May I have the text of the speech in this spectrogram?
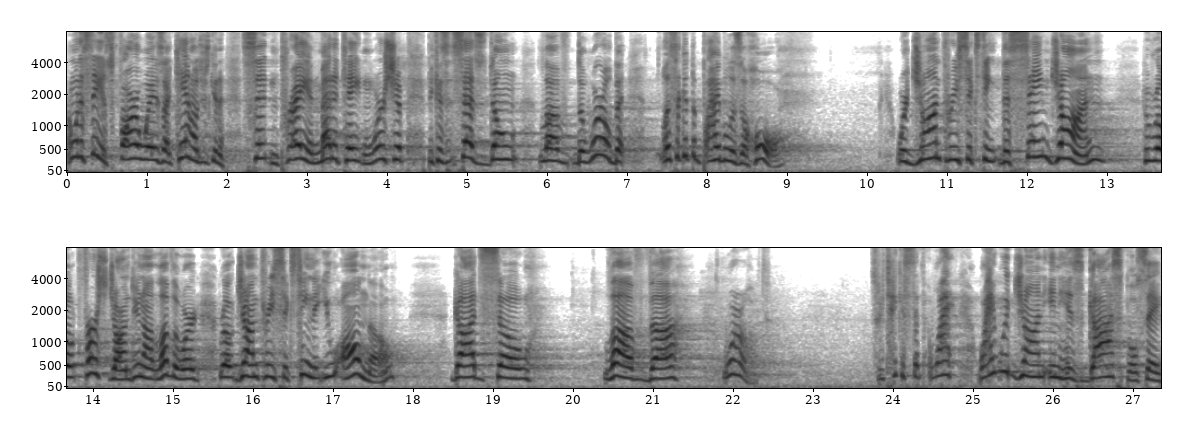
I want to stay as far away as I can. I'm just going to sit and pray and meditate and worship because it says don't love the world. But let's look at the Bible as a whole. Where John 3:16, the same John who wrote First John, do not love the word, wrote John 3:16 that you all know. God so loved the world. So we take a step. Why, why would John in his gospel say,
